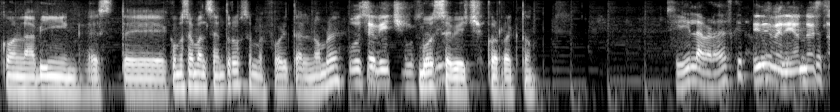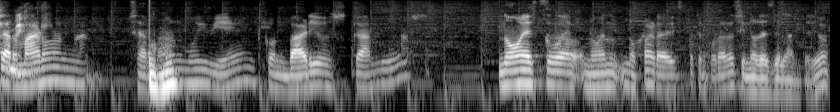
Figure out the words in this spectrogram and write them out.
con Lavin, este, ¿cómo se llama el centro? Se me fue ahorita el nombre. Busevich. Busevich, correcto. Sí, la verdad es que, Sí, deberían creo que estar se mejor. armaron, se armaron muy bien con varios cambios. No, esto, no, no para esta temporada, sino desde la anterior.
